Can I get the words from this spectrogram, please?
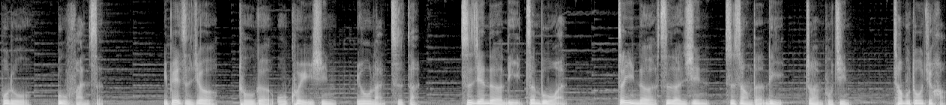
不如不烦神。一辈子就图个无愧于心，悠然自在。世间的理争不完，争赢了失人心。世上的利赚不尽，差不多就好。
